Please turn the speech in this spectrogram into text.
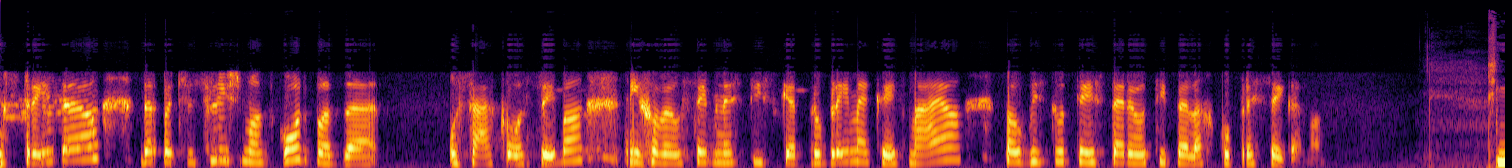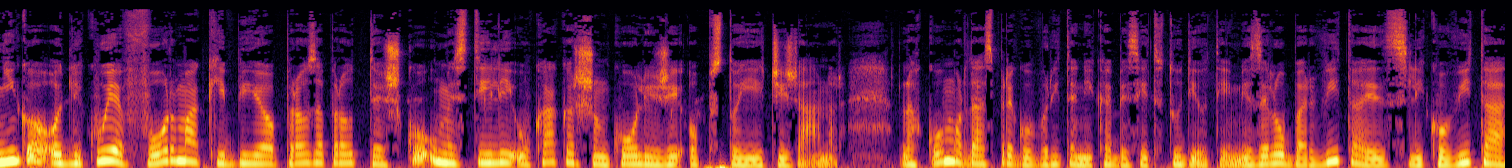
ustrezajo, da pa če slišimo zgodbo za vsako osebo, njihove osebne stiske, probleme, ki jih imajo, pa v bistvu te stereotipe lahko presegamo. Knjigo odlikuje forma, ki bi jo pravzaprav težko umestili v kakršen koli že obstoječi žanr. Lahko morda spregovorite nekaj besed tudi o tem. Je zelo barvita, je slikovita.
